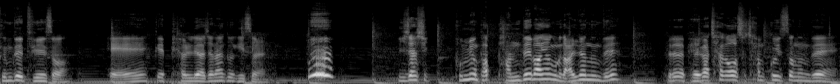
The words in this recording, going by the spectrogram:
근데 뒤에서 에 꽤 편리하잖아 그 기술. 으! 이 자식 분명 밥 반대 방향으로 날렸는데 그래 배가 차가워서 참고 있었는데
